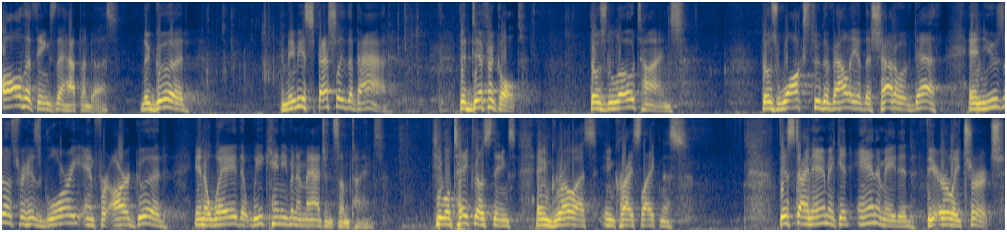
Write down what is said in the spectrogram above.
all the things that happen to us, the good, and maybe especially the bad, the difficult, those low times, those walks through the valley of the shadow of death, and use those for His glory and for our good in a way that we can't even imagine sometimes. He will take those things and grow us in Christ's likeness. This dynamic, it animated the early church,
